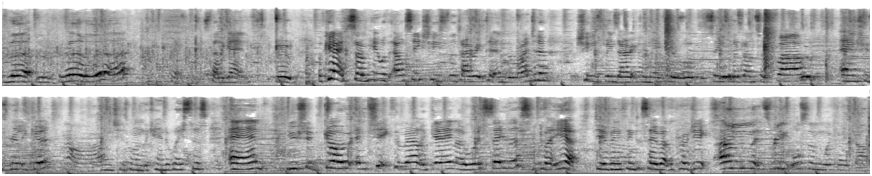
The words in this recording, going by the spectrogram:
bleh, bleh, bleh, bleh. Okay, start again. Boom. Okay, so I'm here with Elsie. She's the director and the writer. She's been directing me through all the scenes that I've done so far, and she's really good. And she's one of the candle wasters. And you should go and check them out again. I always say this, but yeah. Do you have anything to say about the project? Um, it's really awesome working with Garth.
